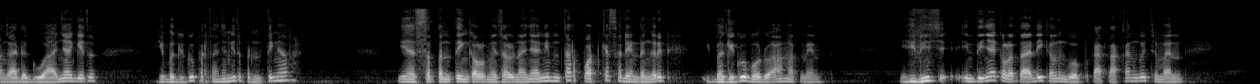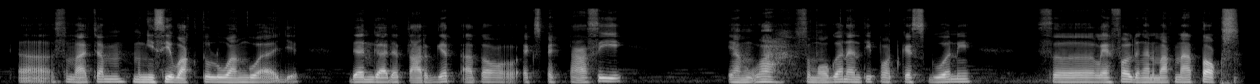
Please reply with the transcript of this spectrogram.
nggak ada guanya gitu. Ya bagi gue pertanyaan itu penting apa ya sepenting kalau misalnya nanya ini bentar podcast ada yang dengerin? Bagi gue bodoh amat men. Ini intinya kalau tadi kalau gue katakan gue cuman uh, semacam mengisi waktu luang gue aja. Dan gak ada target atau ekspektasi yang wah semoga nanti podcast gue nih selevel dengan makna talks.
